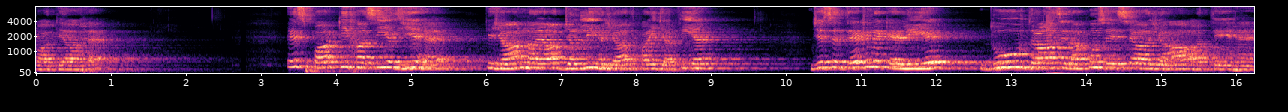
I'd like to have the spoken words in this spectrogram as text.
واقع ہے اس پارک کی خاصیت یہ ہے کہ یہاں نایاب جنگلی حیات پائی جاتی ہے جسے دیکھنے کے لیے دور دراز علاقوں سے سیاح یہاں آتے ہیں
